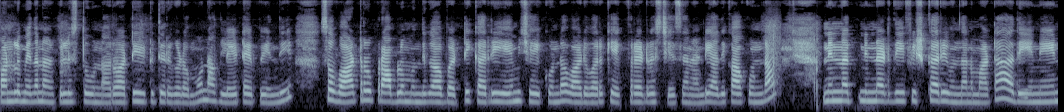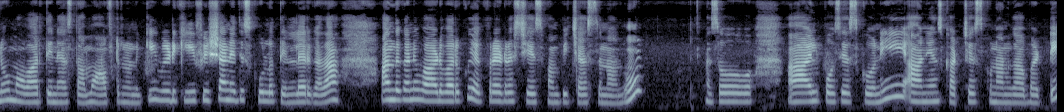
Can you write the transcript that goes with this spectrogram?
పనుల మీద నన్ను పిలుస్తూ ఉన్నారు అటు ఇటు తిరగడము. నాకు లేట్ అయిపోయింది. సో వాటర్ ప్రాబ్లం ఉంది కాబట్టి కర్రీ ఏమి చేయకుండా వాడి వరకు ఎగ్ ఫ్రైడ్ రైస్ చేశానండి. అది కాకుండా నిన్న నిన్నటిది ఫిష్ కర్రీ ఉందనమాట అది నేను మా వారు తినేస్తాము ఆఫ్టర్నూన్కి. వీడికి ఫిష్ అనేది స్కూల్లో తినలేరు కదా. అందుకని వాడి వరకు ఎగ్ ఫ్రైడ్ రైస్ చేసి పంపించేస్తున్నాను. సో ఆయిల్ పోసేసుకొని ఆనియన్స్ కట్ చేసుకున్నాను కాబట్టి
